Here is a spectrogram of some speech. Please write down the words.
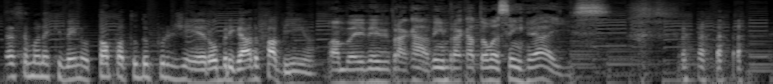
até semana que vem no Topa Tudo por Dinheiro. Obrigado, Fabinho. Vamos aí, vem pra cá, vem pra cá, toma 100 reais.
